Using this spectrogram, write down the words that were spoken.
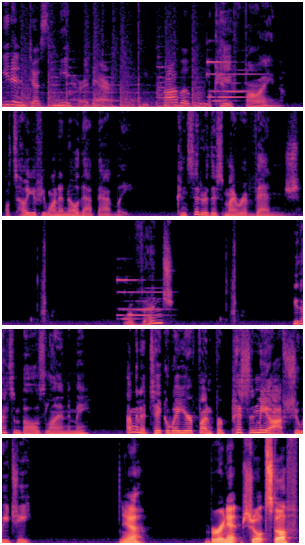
he didn't just meet her there. He probably. Okay, fine. I'll tell you if you want to know that badly. Consider this my revenge. Revenge? You got some balls lying to me. I'm gonna take away your fun for pissing me off, Shuichi. Yeah? Bring it, short stuff.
